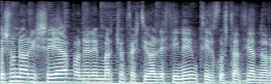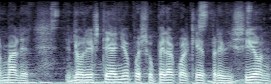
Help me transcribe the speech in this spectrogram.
Es una odisea poner en marcha un festival de cine en circunstancias normales. Lo de este año pues supera cualquier previsión.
